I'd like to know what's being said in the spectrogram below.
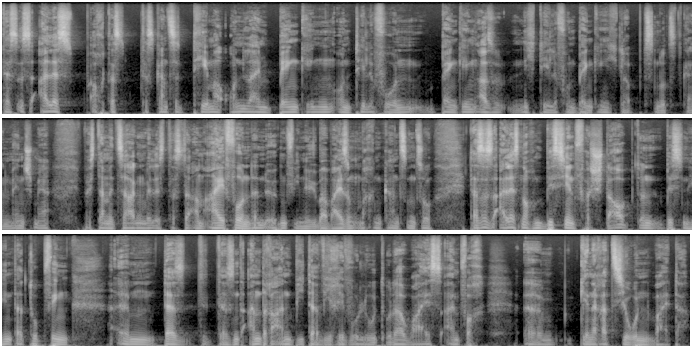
das ist alles, auch das, das ganze Thema Online-Banking und Telefonbanking, also nicht Telefonbanking, ich glaube, das nutzt kein Mensch mehr. Was ich damit sagen will, ist, dass du am iPhone dann irgendwie eine Überweisung machen kannst und so. Das ist alles noch ein bisschen verstaubt und ein bisschen hintertupfing. Ähm, da, da sind andere Anbieter wie Revolut oder Wise einfach ähm, Generationen weiter.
